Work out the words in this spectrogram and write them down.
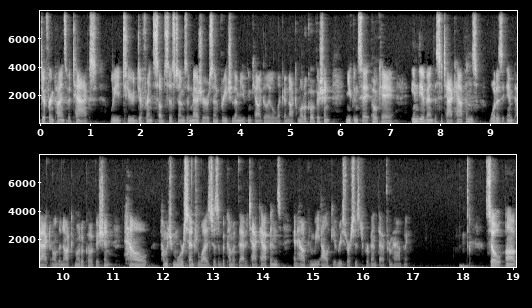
different kinds of attacks lead to different subsystems and measures, and for each of them, you can calculate a, like a Nakamoto coefficient, and you can say, okay, in the event this attack happens, what is the impact on the Nakamoto coefficient? How, how much more centralized does it become if that attack happens? And how can we allocate resources to prevent that from happening? So uh,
